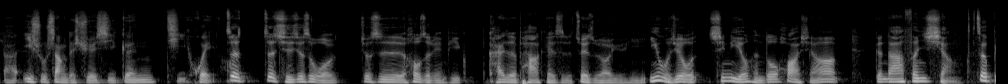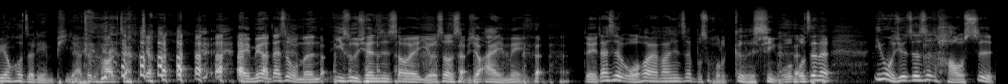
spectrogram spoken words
啊艺术上的学习跟体会。这这其实就是我就是厚着脸皮开着 podcast 的最主要原因，因为我觉得我心里有很多话想要跟大家分享。这不用厚着脸皮啊，这个好好讲讲。哎，没有，但是我们艺术圈是稍微有的时候是比较暧昧的，对。但是我后来发现这不是我的个性，我我真的，因为我觉得这是好事，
